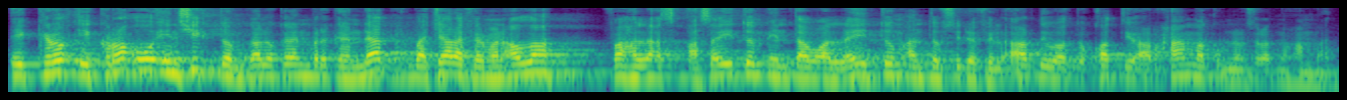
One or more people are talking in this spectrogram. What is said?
Ikra ikra'u in syi'tum. Kalau kalian berkehendak, bacalah firman Allah, fahal asaitum in tawallaitum an fil ardi wa tuqatti'u arhamakum dalam surat Muhammad.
